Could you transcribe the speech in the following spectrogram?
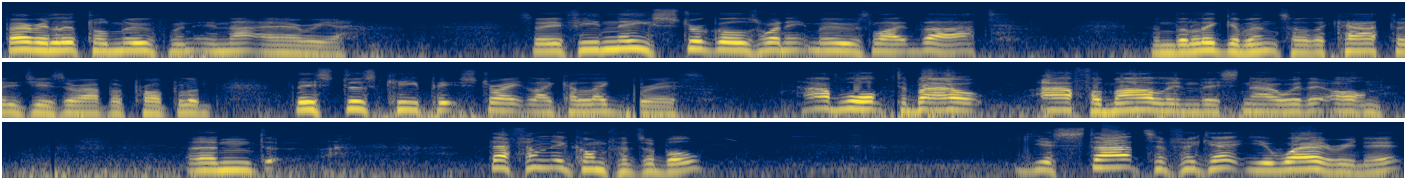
very little movement in that area. So if your knee struggles when it moves like that and the ligaments or the cartilages are have a problem this does keep it straight like a leg brace I've walked about half a mile in this now with it on and definitely comfortable you start to forget you're wearing it.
